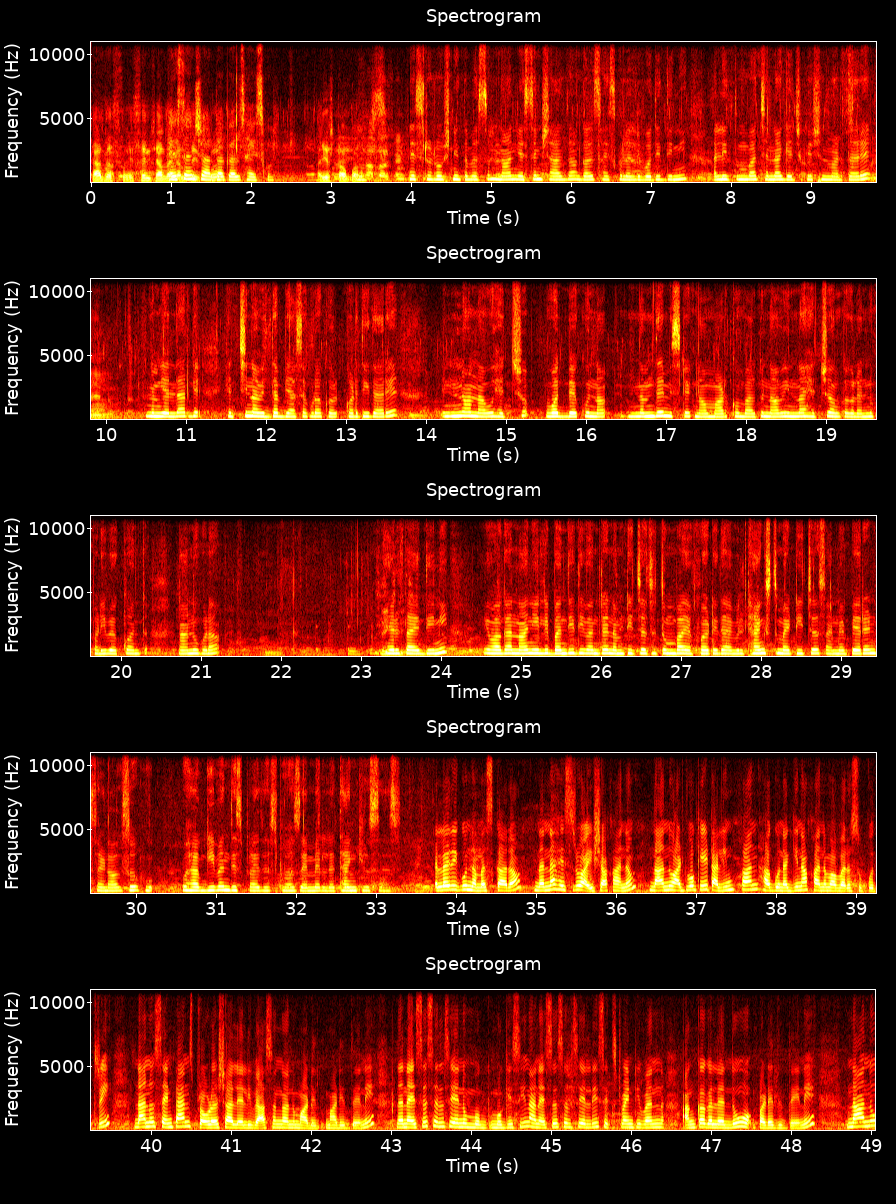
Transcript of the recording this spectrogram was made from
Sharada S N Sharada girls high school High School. Highest topper ಹೆಸರು ರೋಶ್ನಿ ತಬಸ್ಸಮ್ ನಾನು S N Sharada girls ಹೈಸ್ಕೂಲಲ್ಲಿ ಓದಿದ್ದೀನಿ. ಅಲ್ಲಿ ತುಂಬ ಚೆನ್ನಾಗಿ education ಮಾಡ್ತಾರೆ. ನಮಗೆಲ್ಲರಿಗೆ ಹೆಚ್ಚಿನ ವಿದ್ಯಾಭ್ಯಾಸ ಕೂಡ ಕೊ- ಕೊಡ್ತಿದ್ದಾರೆ. ಇನ್ನೂ ನಾವು ಹೆಚ್ಚು ಓದಬೇಕು. ನಾ ನಮ್ಮದೇ ಮಿಸ್ಟೇಕ್ ನಾವು ಮಾಡ್ಕೊಬಾರ್ದು. ನಾವು ಇನ್ನೂ ಹೆಚ್ಚು ಅಂಕಗಳನ್ನು ಪಡಿಬೇಕು ಅಂತ ನಾನು ಕೂಡ ಹೇಳ್ತಾ ಇದ್ದೀನಿ. ಇವಾಗ ನಾನು ಇಲ್ಲಿ ಬಂದಿದ್ದೀವಿ ಅಂದರೆ ನಮ್ಮ ಟೀಚರ್ಸು ತುಂಬ ಎಫರ್ಟ್ ಇದೆ. I will thanks to my teachers and my parents and also who have given this prizes to us M L A thank you sirs ಎಲ್ಲರಿಗೂ ನಮಸ್ಕಾರ. ನನ್ನ ಹೆಸರು ಐಶಾ ಖಾನಂ. ನಾನು ಅಡ್ವೊಕೇಟ್ ಅಲೀಂ ಖಾನ್ ಹಾಗೂ ನಗೀನಾ ಖಾನಂ ಅವರ ಸುಪುತ್ರಿ. ನಾನು ಸೆಂಟ್ ಆನ್ಸ್ ಪ್ರೌಢಶಾಲೆಯಲ್ಲಿ ವ್ಯಾಸಂಗವನ್ನು ಮಾಡಿ, ಮಾಡಿದ್ದೇನೆ. ನನ್ನ ಎಸ್ ಎಸ್ ಎಲ್ ಸಿಯನ್ನು ಮುಗ್, ಮುಗಿಸಿ ನಾನು ಎಸ್ ಎಸ್ ಎಲ್ ಸಿಯಲ್ಲಿ ಸಿಕ್ಸ್ ಟ್ವೆಂಟಿ ಒನ್ ಅಂಕಗಳನ್ನು ಪಡೆದಿದ್ದೇನೆ. ನಾನು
